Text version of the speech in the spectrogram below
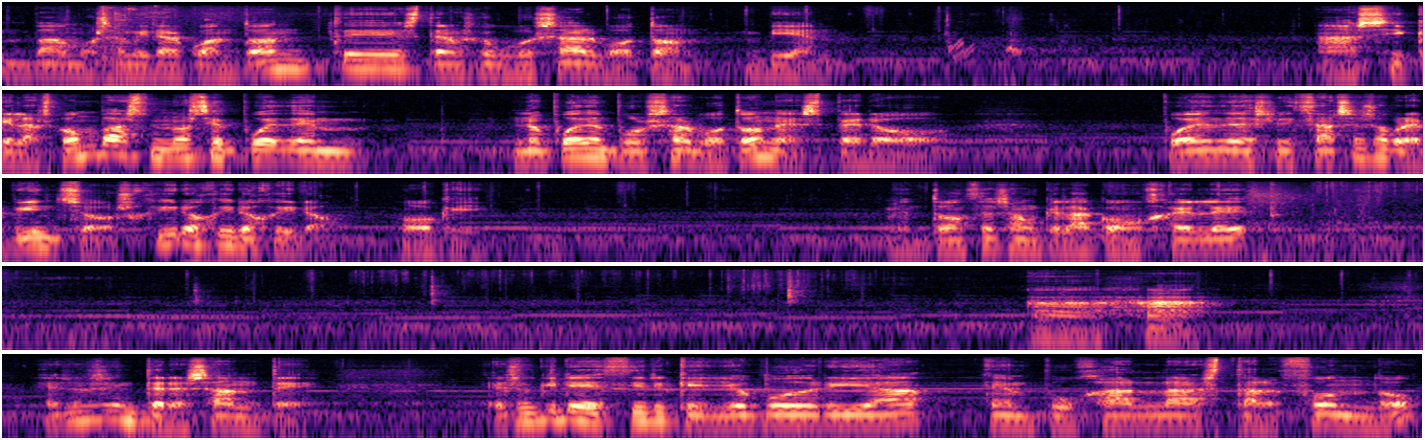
Vamos a mirar cuanto antes. Tenemos que pulsar el botón. Bien. Así que las bombas no se pueden... No pueden pulsar botones, pero pueden deslizarse sobre pinchos. Giro, giro, giro. Ok. Entonces, aunque la congele... Ajá. Eso es interesante. Eso quiere decir que yo podría empujarla hasta el fondo.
